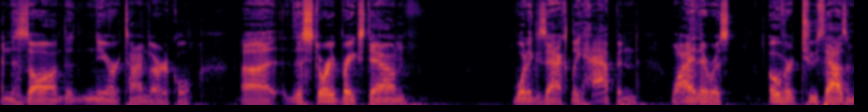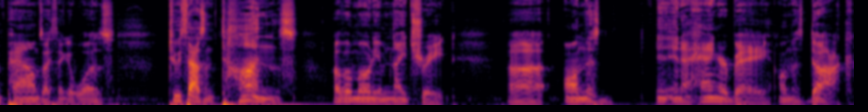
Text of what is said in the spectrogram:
and this is all the New York Times article. Uh, this story breaks down what exactly happened, why there was over 2,000 pounds, I think it was, 2,000 tons of ammonium nitrate uh, on this in, in, a hangar bay on this dock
